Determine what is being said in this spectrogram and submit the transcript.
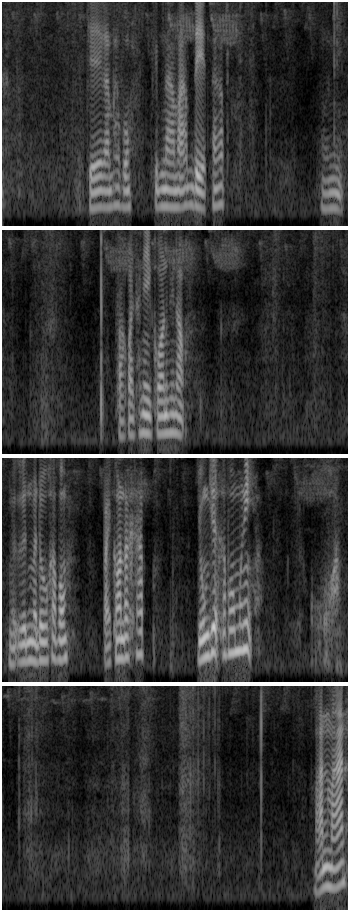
เจอกันครับผม คลิปหน้ามาอัปเดตนะครับนี่ฝากไว้ท่านี้ก่อนพี่น้องมืออื่นมาดูครับผม ไปก่อนแล้วครับ ยุงเยอะครับผมวันนี้มันมัน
